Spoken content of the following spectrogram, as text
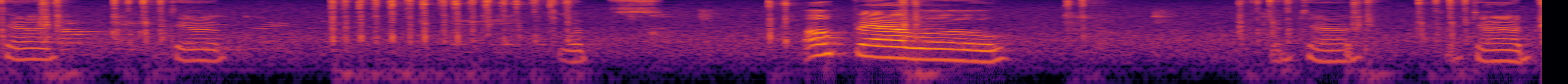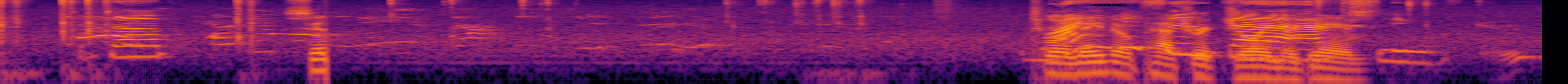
tab tab whoops up arrow tab tab tab tab tab tab Sit. Tornado Patrick joined the game. working?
